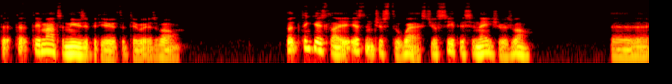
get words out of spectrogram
the, the, the amount of music videos that do it as well. But the thing is, like, it isn't just the West. You'll see this in Asia as well. Uh,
